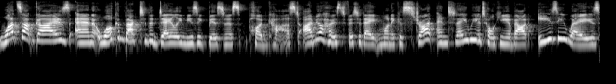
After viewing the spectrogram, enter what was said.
What's up, guys, and welcome back to the Daily Music Business Podcast. I'm your host for today, Monica Strut, and today we are talking about easy ways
